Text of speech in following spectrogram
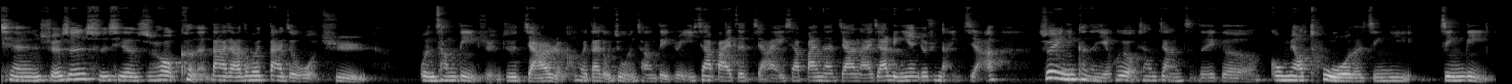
前学生实习的时候，可能大家都会带着我去文昌帝君，就是家人嘛，会带着我去文昌帝君，一下拜这家，一下拜那家，哪一家灵验就去哪一家，所以你可能也会有像这样子的一个宫庙托的经历经历。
